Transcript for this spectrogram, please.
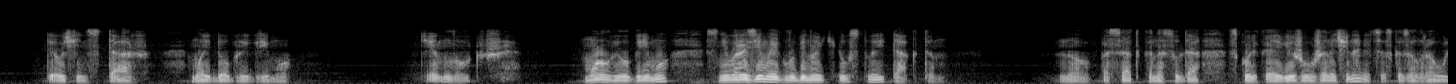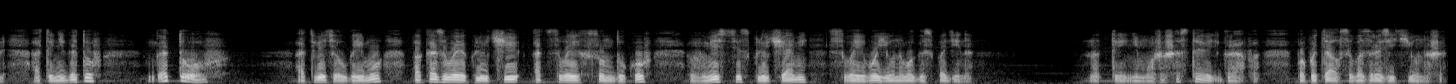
— «ты очень стар, мой добрый Гримо». «Тем лучше», — молвил Гримо с невыразимой глубиной чувства и тактом. «Но посадка на суда, сколько я вижу, уже начинается», — сказал Рауль. «А ты не готов?» «Готов», — ответил Гримо, показывая ключи от своих сундуков вместе с ключами своего юного господина. «Но ты не можешь оставить графа», — попытался возразить юноша.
